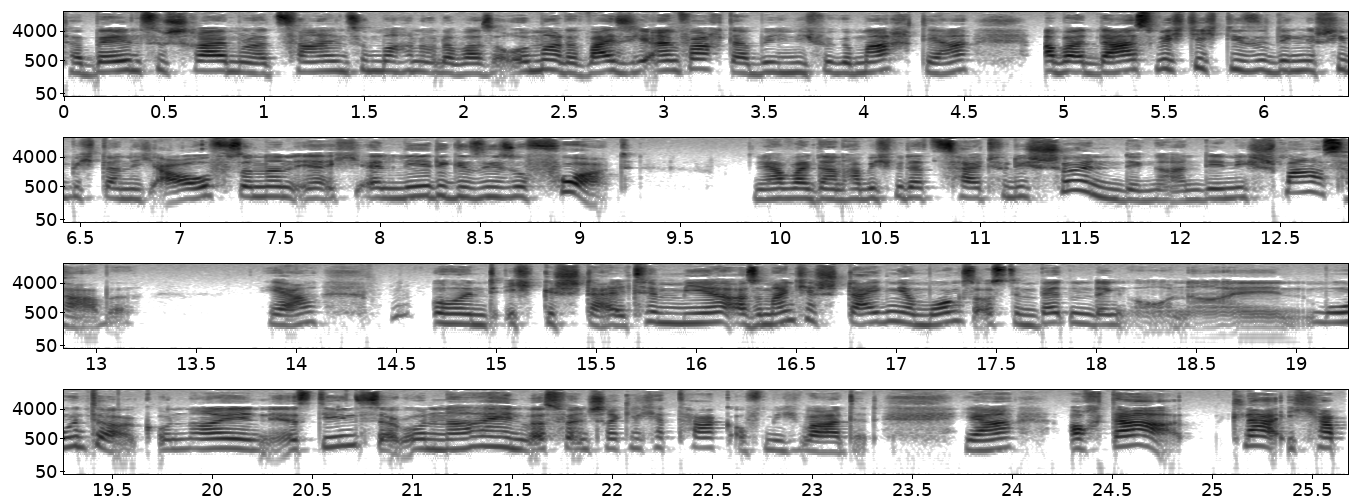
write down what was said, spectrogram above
Tabellen zu schreiben oder Zahlen zu machen oder was auch immer. Da weiß ich einfach, da bin ich nicht für gemacht, ja. Aber da ist wichtig, diese Dinge schiebe ich da nicht auf, sondern ich erledige sie sofort. Ja, weil dann habe ich wieder Zeit für die schönen Dinge, an denen ich Spaß habe. Ja, und ich gestalte mir, also manche steigen ja morgens aus dem Bett und denken, oh nein, Montag, oh nein, erst Dienstag, oh nein, was für ein schrecklicher Tag auf mich wartet. Ja, auch da, klar, ich habe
